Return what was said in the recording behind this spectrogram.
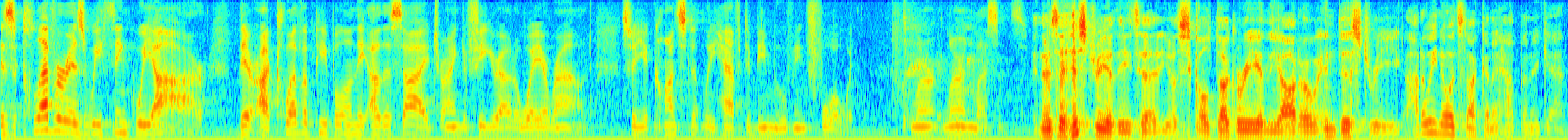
as clever as we think we are there are clever people on the other side trying to figure out a way around so you constantly have to be moving forward learn, learn lessons. And there's a history of these uh, you know skullduggery in the auto industry. How do we know it's not going to happen again?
